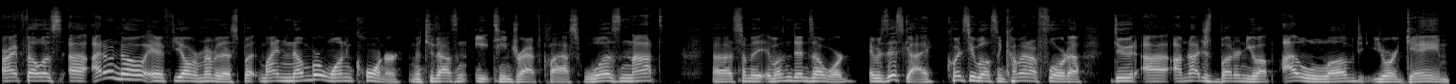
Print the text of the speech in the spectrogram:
All right, fellas. Uh, I don't know if y'all remember this, but my number one corner in the 2018 draft class was not uh, some of the, it wasn't Denzel Ward. It was this guy, Quincy Wilson, coming out of Florida. Dude, uh, I'm not just buttering you up. I loved your game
